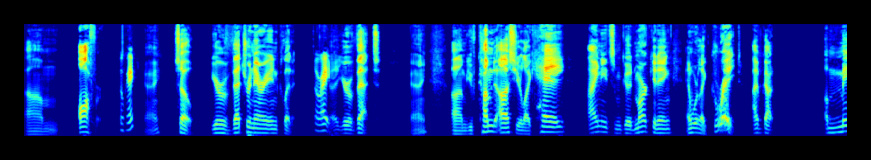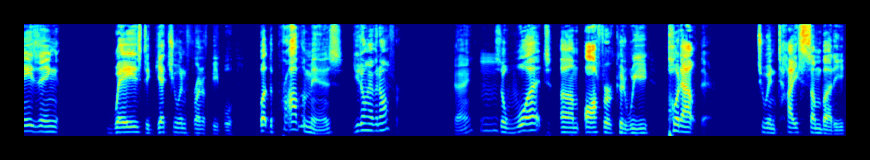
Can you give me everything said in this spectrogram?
um, offer. Okay. Okay. So you're a veterinarian clinic. All right. You're a vet. Okay. Um, you've come to us. You're like, hey, I need some good marketing, and we're like, great. I've got amazing ways to get you in front of people, but the problem is you don't have an offer. Okay. Mm. So what um, offer could we put out there to entice somebody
